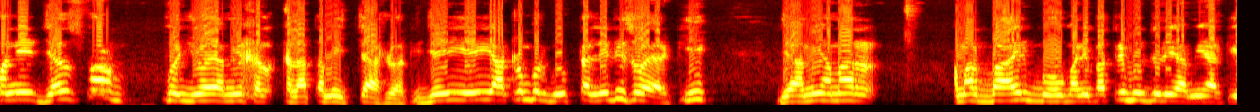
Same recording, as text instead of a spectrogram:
মানে জেন্টস আমি খেল- খেলাতে আমি ইচ্ছা আসলো আর কি। যে এই আট নম্বর গ্রুপটা লেডিস হয় আর কি যে আমি আমার আমার বাইর বউ মানে ভাতৃবন্ধুরে আমি আর কি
